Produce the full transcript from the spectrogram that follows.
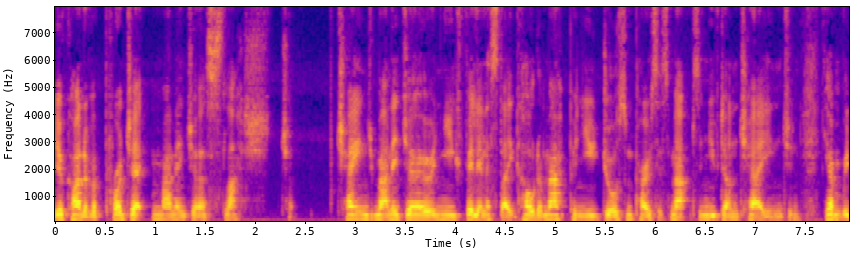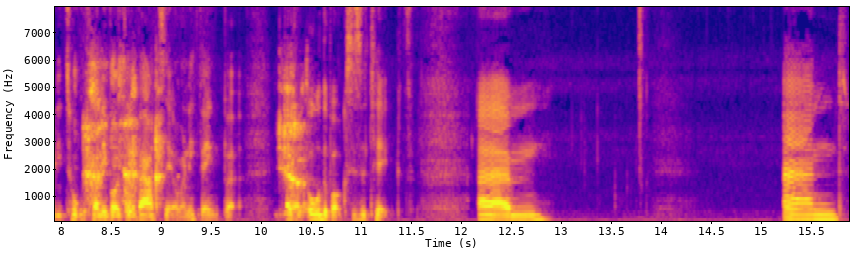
You're kind of a project manager slash ch- change manager, and you fill in a stakeholder map and you draw some process maps, and you've done change, and you haven't really talked to anybody about it or anything, but Yeah. all the boxes are ticked. Um, and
